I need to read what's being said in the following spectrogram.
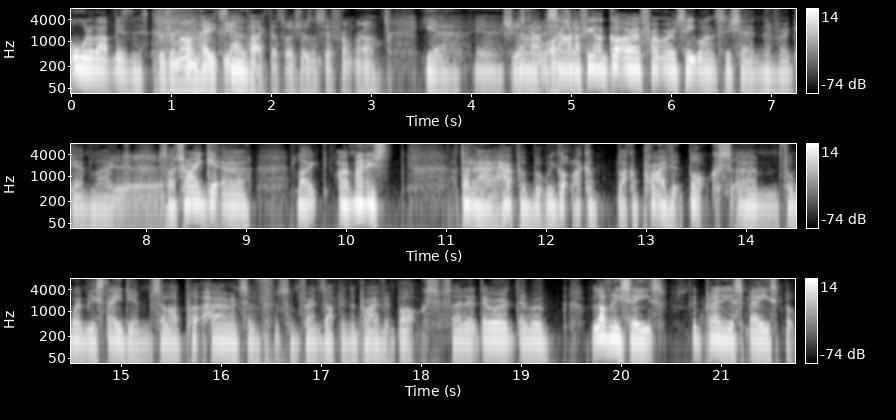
all about business. Does your mom hate the impact? That's why she doesn't sit front row. Yeah, yeah. She just doesn't like can't watch sound. it. I think I got her a front row seat once, and she said never again. Like, Yeah. so I try and get her. Like, I managed. I don't know how it happened, but we got like a like a private box um, for Wembley Stadium. So I put her and some some friends up in the private box. So there, there were there were lovely seats, plenty of space, but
